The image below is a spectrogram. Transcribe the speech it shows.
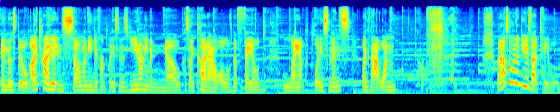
in this build. I tried it in so many different places. You don't even know because I cut out all of the failed lamp placements, like that one. but I also wanted to use that table.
